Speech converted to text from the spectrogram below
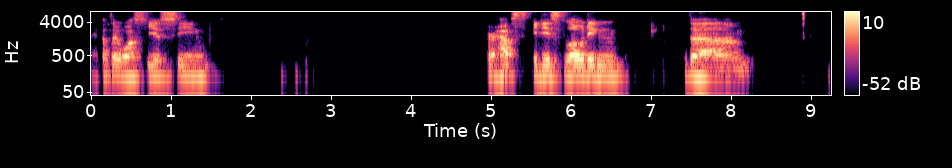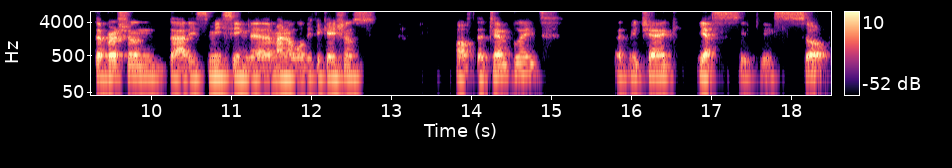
I thought I was using. Perhaps it is loading the the version that is missing the manual modifications of the template. Let me check. Yes, it is. So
